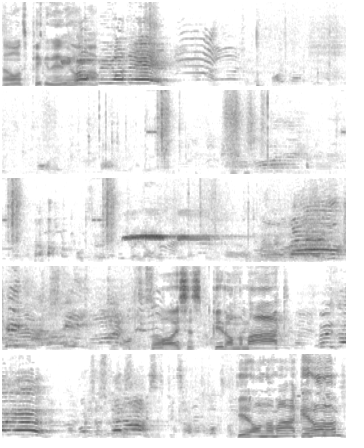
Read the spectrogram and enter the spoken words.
no one's picking anyone up. Him. Just get on the mark. Who's on him? Watch the centre. Get on the mark. Get on him.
